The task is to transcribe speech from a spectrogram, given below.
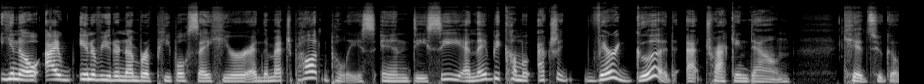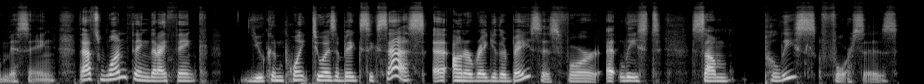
You know, I interviewed a number of people, say here in the Metropolitan Police in DC, and they've become actually very good at tracking down kids who go missing. That's one thing that I think you can point to as a big success uh, on a regular basis for at least some police forces.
